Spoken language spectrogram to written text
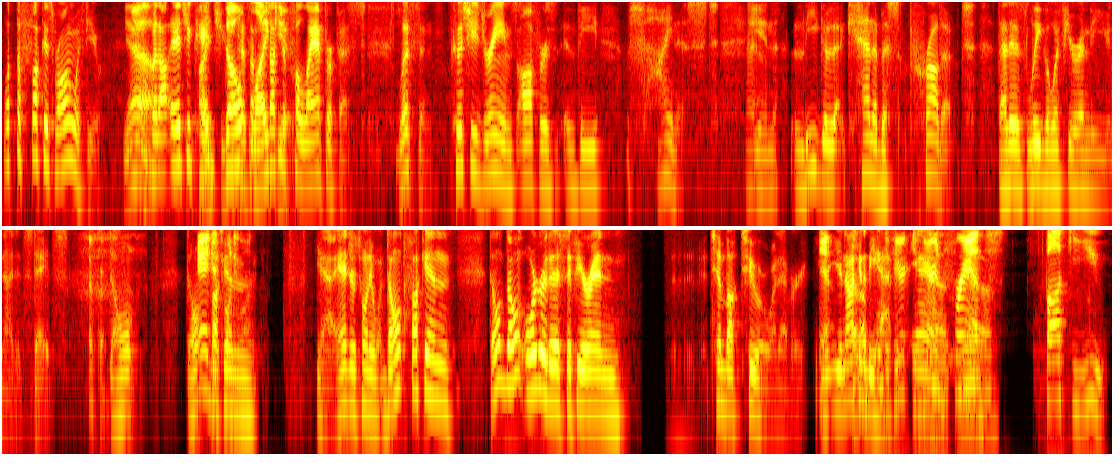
what the fuck is wrong with you? Yeah, But I'll educate I you don't because I'm like such you. a philanthropist. Listen, Kushy Dreams offers the finest in legal cannabis product that is legal if you're in the United States. Of course. Don't don't And you're fucking 21. yeah, Andrew twenty one. Don't fucking don't don't order this if you're in Timbuktu or whatever. You're, Yeah, you're not going to be think If happy. you're if you're in France, fuck you.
